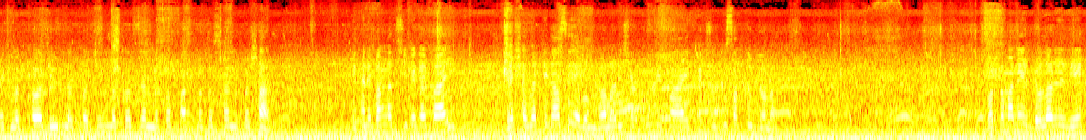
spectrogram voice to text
এক লক্ষ, দুই লক্ষ, তিন লক্ষ, চার লক্ষ, পাঁচ লক্ষ, ছয় লক্ষ, সাত। এখানে বাংলাদেশি টাকায় পাই দশ হাজার টাকা আছে এবং ডলার হিসেব করলে প্রায় একশো পঁচাত্তর ডলার বর্তমানে ডলারের রেট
